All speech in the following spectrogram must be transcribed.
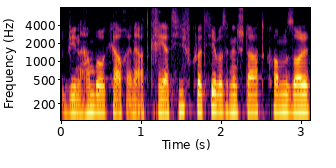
wie in Hamburg, ja auch eine Art Kreativquartier, was in den Staat kommen soll.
